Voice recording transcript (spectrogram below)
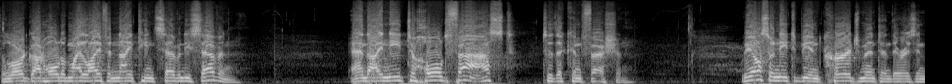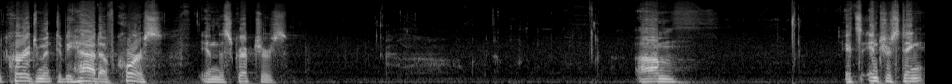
The Lord got hold of my life in 1977, and I need to hold fast to the confession. We also need to be encouragement, and there is encouragement to be had, of course, in the scriptures. Um, it's interesting.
